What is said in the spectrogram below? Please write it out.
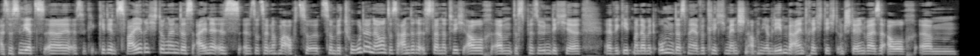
Also es sind jetzt, äh, es geht in zwei Richtungen. Das eine ist äh, sozusagen nochmal auch zur, zur Methode, ne? Und das andere ist dann natürlich auch ähm, das Persönliche, äh, wie geht man damit um, dass man ja wirklich Menschen auch in ihrem Leben beeinträchtigt und stellenweise auch ähm,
